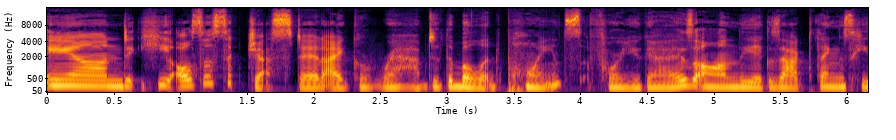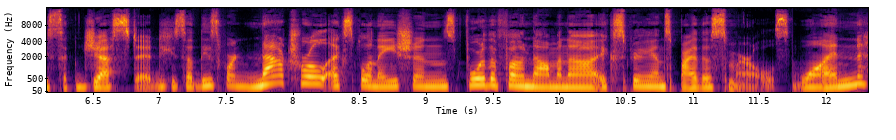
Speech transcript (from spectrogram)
And he also suggested, I grabbed the bullet points for you guys on the exact things he suggested. He said these were natural explanations for the phenomena experienced by the Smurls. One,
